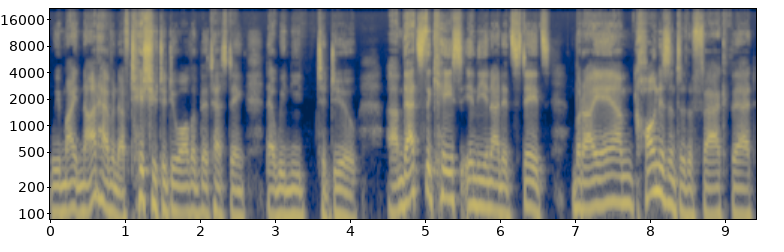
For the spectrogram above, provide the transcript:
we might not have enough tissue to do all of the testing that we need to do. Um, that's the case in the United States, but I am cognizant of the fact that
